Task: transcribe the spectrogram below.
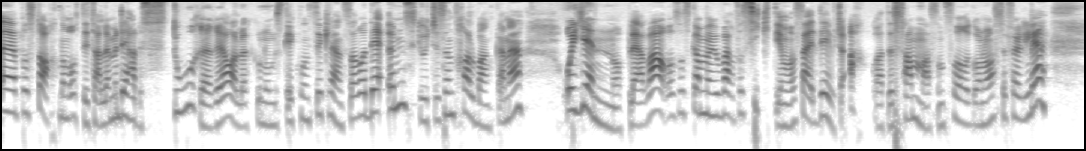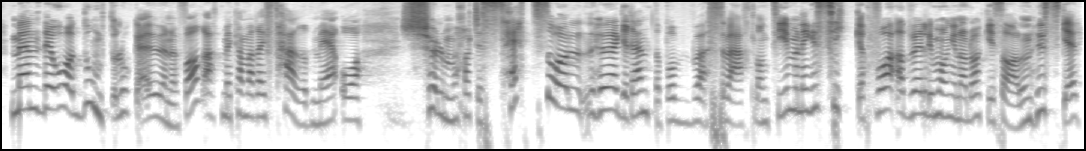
eh, på starten av 80-tallet, men det hadde store realøkonomiske konsekvenser. og Det ønsker jo ikke sentralbankene å gjenoppleve. og så skal vi jo være forsiktige med å si Det er jo ikke akkurat det samme som foregår nå, selvfølgelig. Men det er òg dumt å lukke øynene for at vi kan være i ferd med å Selv om vi har ikke sett så høye renter på svært lang tid, men jeg er sikker på at veldig mange av dere i salen husker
